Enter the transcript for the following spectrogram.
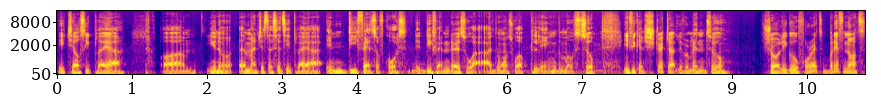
a Chelsea player um, you know, a Manchester City player in defense, of course, the defenders who are the ones who are playing the most. So if you can stretch out Livramento, surely go for it. But if not,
